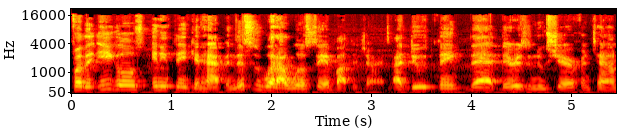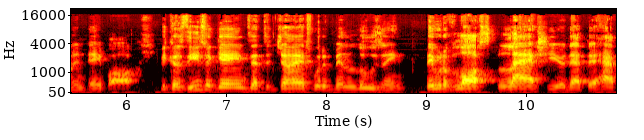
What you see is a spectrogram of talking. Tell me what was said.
for the Eagles, anything can happen. This is what I will say about the Giants. I do think that there is a new sheriff in town in Daboll because these are games that the Giants would have been losing. They would have lost last year that they have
